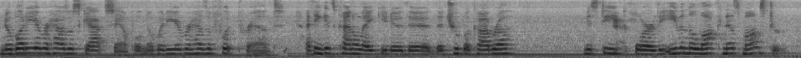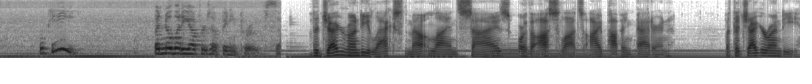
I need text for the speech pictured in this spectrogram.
Nobody ever has a scat sample. Nobody ever has a footprint. I think it's kind of like you know the the chupacabra mystique yes. or the even the Loch Ness monster. Okay, but nobody offers up any proof. So. The jaguarundi lacks the mountain lion's size or the ocelot's eye popping pattern. But the jaguarundi,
